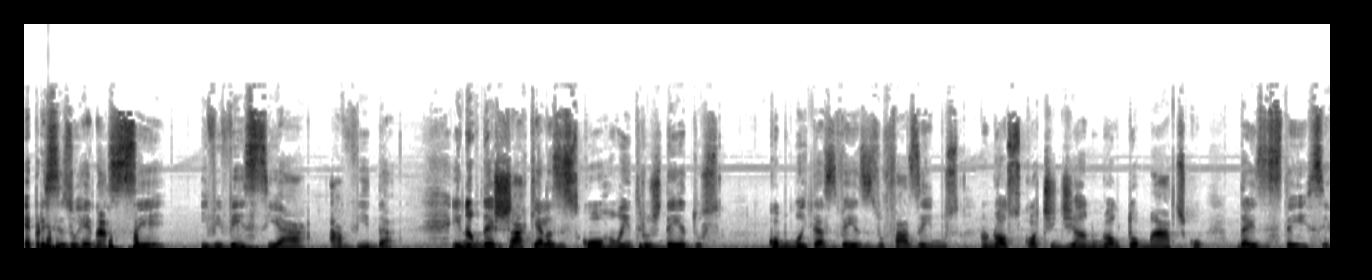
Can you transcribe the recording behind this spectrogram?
É preciso renascer e vivenciar a vida e não deixar que elas escorram entre os dedos como muitas vezes o fazemos no nosso cotidiano, no automático da existência.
